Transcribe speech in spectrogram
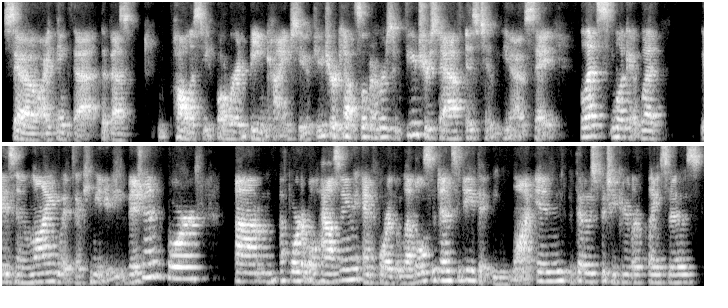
So I think that the best policy forward, being kind to future council members and future staff is to, you know, say, let's look at what is in line with the community vision for um, affordable housing and for the levels of density that we want in those particular places.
